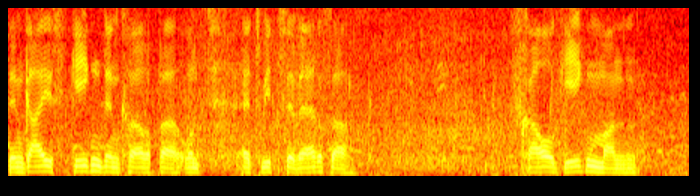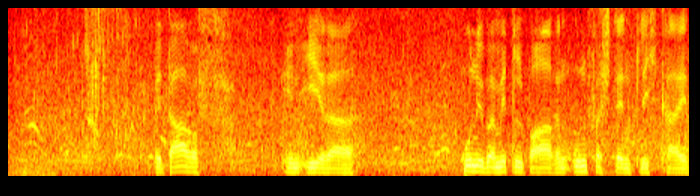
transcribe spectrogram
den Geist gegen den Körper und et vice versa, Frau gegen Mann bedarf in ihrer unübermittelbaren Unverständlichkeit.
